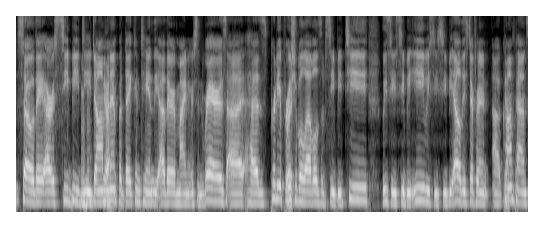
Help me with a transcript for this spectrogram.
So they are CBD dominant, but they contain the other minors and rares. Uh, has pretty appreciable levels of CBT. We see CBE, we see CBL, these different uh, compounds.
